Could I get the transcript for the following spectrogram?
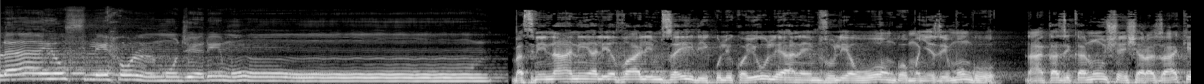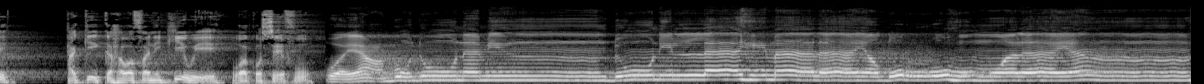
لا يفلح المجرمون Basi ni nani aliyedhalim zaidi kuliko yule anayemzulia uongo Mwenyezi Mungu na akazikanusha ishara zake? hakika hawafanikiwi wakosefu. Wayabuduna min duni Allahi ma la yadurruhum wa la yanfa'uhum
